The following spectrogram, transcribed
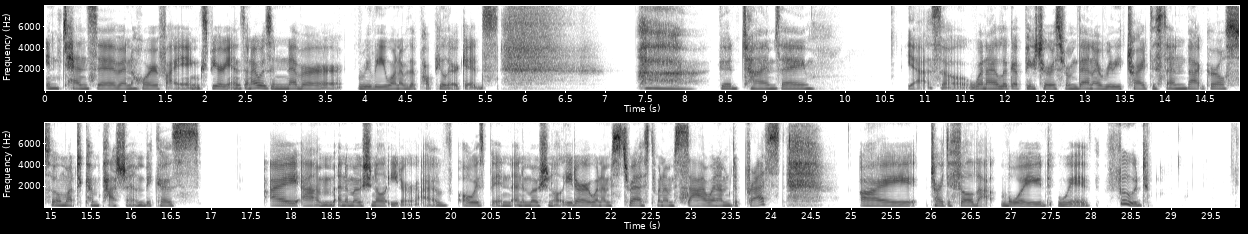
intensive and horrifying experience. And I was never really one of the popular kids. Good times, eh? Yeah, so when I look at pictures from then, I really tried to send that girl so much compassion because I am an emotional eater. I've always been an emotional eater. When I'm stressed, when I'm sad, when I'm depressed, I try to fill that void with food.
